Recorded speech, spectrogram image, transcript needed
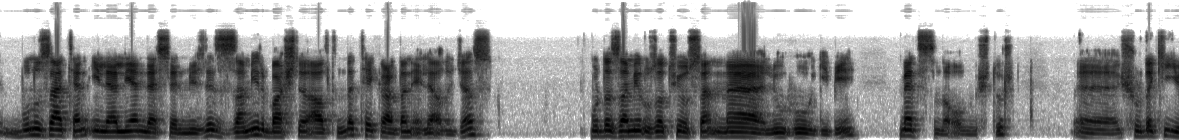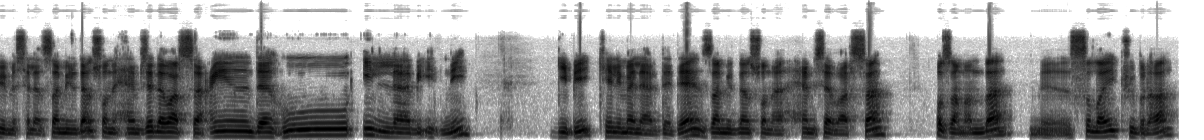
Bunu zaten ilerleyen derslerimizde zamir başlığı altında tekrardan ele alacağız. Burada zamir uzatıyorsa meluhu gibi met sıla olmuştur. Ee, şuradaki gibi mesela zamirden sonra hemze de varsa indehu illa bi izni gibi kelimelerde de zamirden sonra hemze varsa o zaman da e, sılayı kübra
